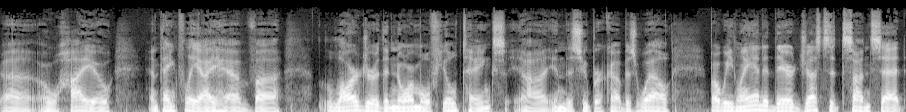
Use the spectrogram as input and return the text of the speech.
Ohio. And thankfully, I have larger than normal fuel tanks uh, in the Super Cub as well. But we landed there just at sunset,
